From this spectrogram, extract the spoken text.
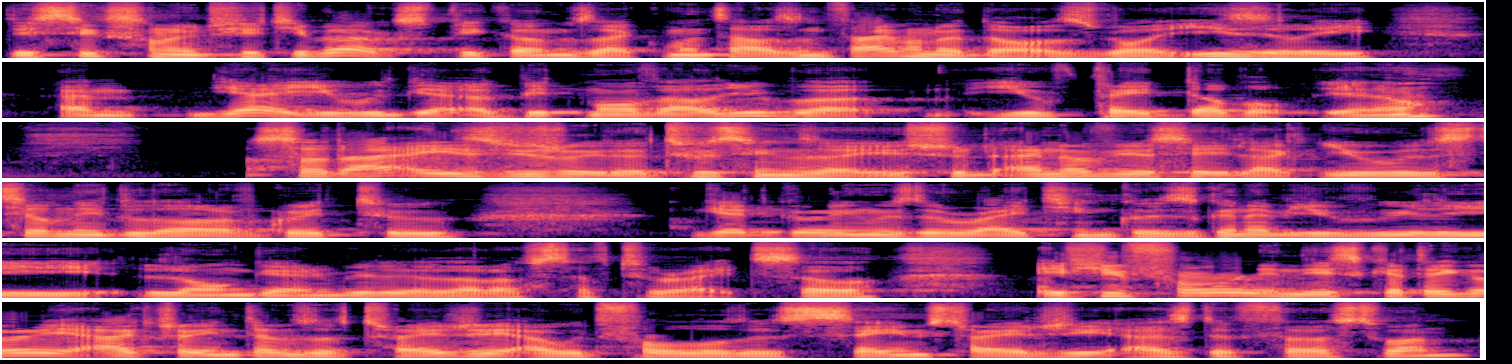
the 650 bucks becomes like 1,500 dollars really easily. And yeah, you would get a bit more value, but you've paid double, you know. So that is usually the two things that you should. And obviously, like you will still need a lot of grit to get going with the writing because it's going to be really long and really a lot of stuff to write. So if you fall in this category, actually in terms of strategy, I would follow the same strategy as the first one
